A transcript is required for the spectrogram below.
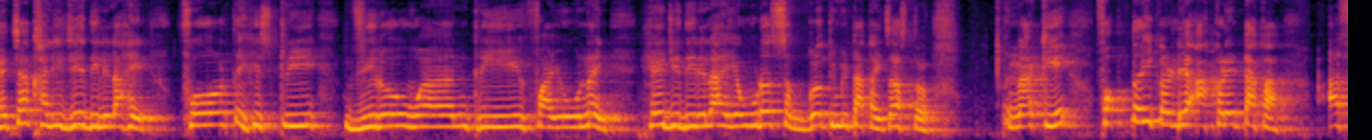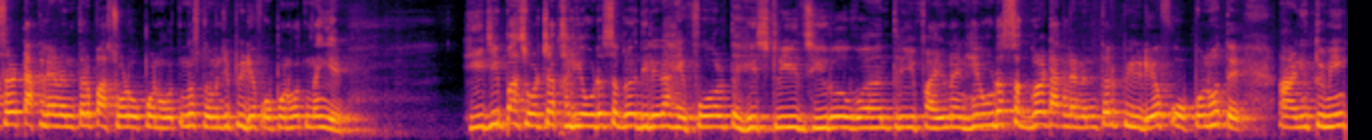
ह्याच्या खाली जे दिलेलं आहे fourth history zero one three five nine हे जे दिलेलं आहे एवढं सगळं तुम्ही टाकायचं असतं. ना की फक्त इकडले आकडे टाका. असं टाकल्यानंतर पासवर्ड ओपन होत नसतो म्हणजे पी डी एफ ओपन होत नाही आहे ही जी पासवर्डच्या खाली एवढं सगळं दिलेलं आहे fourth history zero one three five nine हे एवढं सगळं टाकल्यानंतर पी डी एफ ओपन होते. आणि तुम्ही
